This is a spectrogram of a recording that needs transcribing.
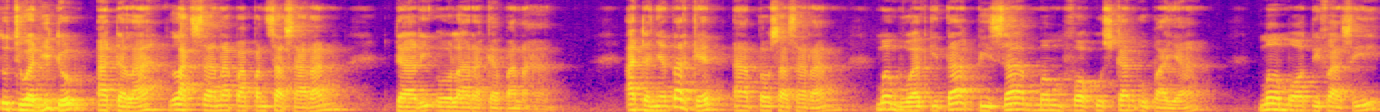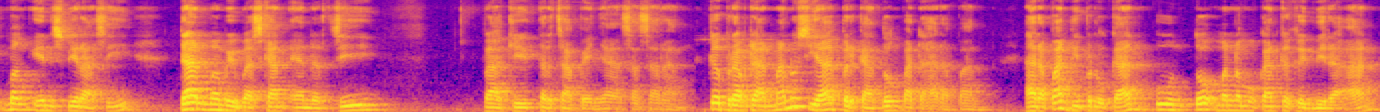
Tujuan hidup adalah laksana papan sasaran dari olahraga panahan. Adanya target atau sasaran membuat kita bisa memfokuskan upaya, memotivasi, menginspirasi, dan membebaskan energi bagi tercapainya sasaran. Keberadaan manusia bergantung pada harapan. Harapan diperlukan untuk menemukan kegembiraan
